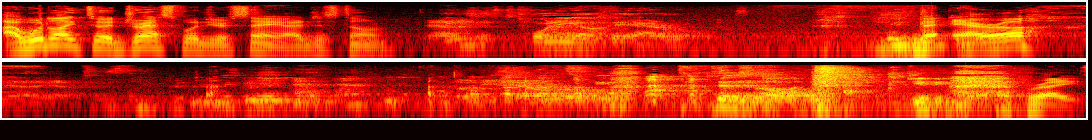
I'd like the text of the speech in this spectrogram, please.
I would like to address what you're saying. I just don't. yeah, He's it's- pointing out the arrow. The arrow. yeah, yeah. Oh, the arrow. That's all getting at. Right.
